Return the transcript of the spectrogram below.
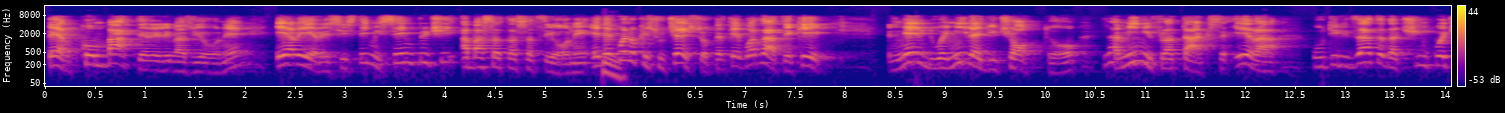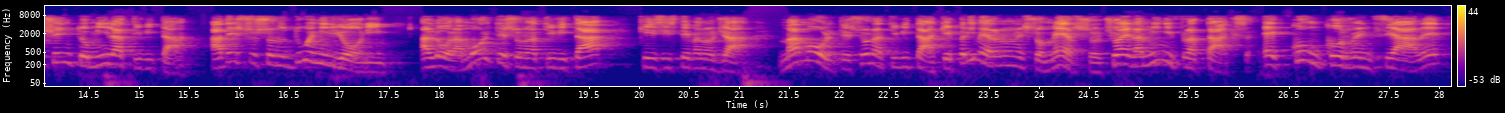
per combattere l'evasione e avere sistemi semplici a bassa tassazione. Ed è Mm. quello che è successo, perché guardate che nel 2018 la mini flat tax era utilizzata da 500.000 attività, adesso sono 2 milioni. Allora, molte sono attività che esistevano già, ma molte sono attività che prima erano nel sommerso, cioè la mini flat tax è concorrenziale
